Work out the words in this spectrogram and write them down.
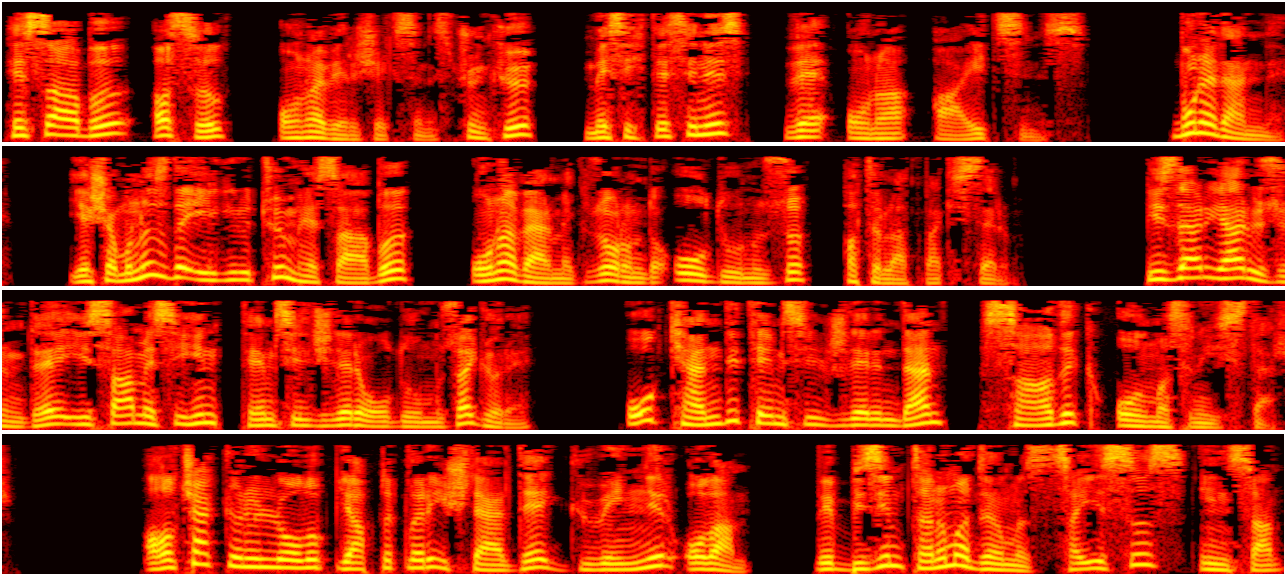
Hesabı asıl ona vereceksiniz. Çünkü Mesih'tesiniz ve ona aitsiniz. Bu nedenle yaşamınızla ilgili tüm hesabı ona vermek zorunda olduğunuzu hatırlatmak isterim. Bizler yeryüzünde İsa Mesih'in temsilcileri olduğumuza göre o kendi temsilcilerinden sadık olmasını ister. Alçak gönüllü olup yaptıkları işlerde güvenilir olan ve bizim tanımadığımız sayısız insan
